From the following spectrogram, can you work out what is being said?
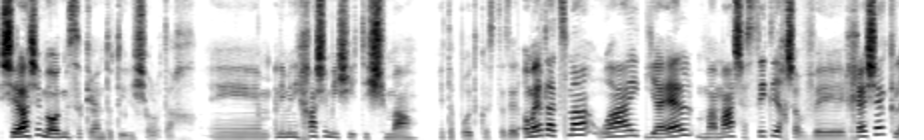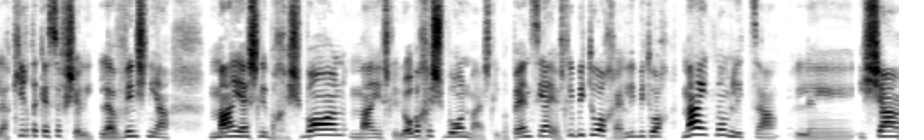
שאלה שמאוד מסקרנת אותי לשאול אותך. אמ, אני מניחה שמישהי תשמע את הפודקאסט הזה. אומרת לעצמה, וואי, יעל, ממש עשית לי עכשיו אה, חשק להכיר את הכסף שלי, להבין שנייה מה יש לי בחשבון, מה יש לי לא בחשבון, מה יש לי בפנסיה, יש לי ביטוח, אין לי ביטוח. מה היית ממליצה לאישה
